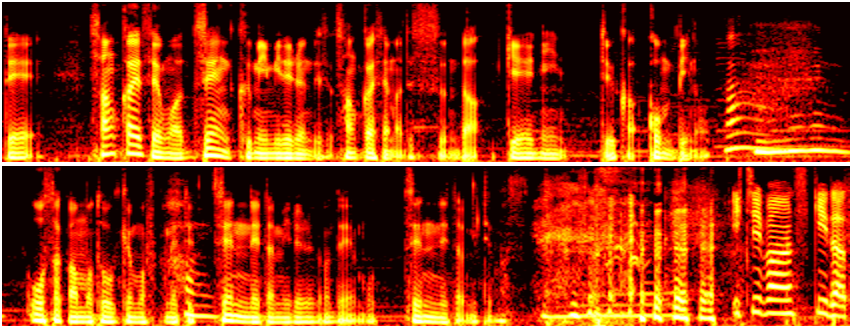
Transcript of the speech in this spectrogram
て3回戦は全組見れるんですよ。3回戦まで進んだ芸人っていうかコンビの。大阪も東京も含めてはい。全ネタ見れるので、もう全ネタ見てます。一番好きだっ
